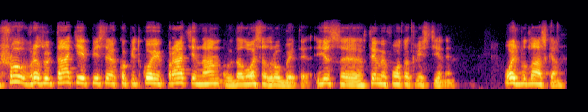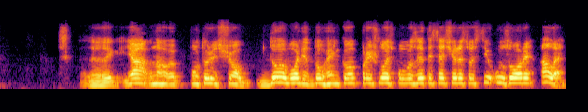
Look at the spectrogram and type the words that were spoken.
Що в результаті після копіткої праці нам вдалося зробити із е, тими фото Крістіни? Ось, будь ласка, е, я повторюю, що доволі довгенько прийшлось повозитися через ось ці узори, але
